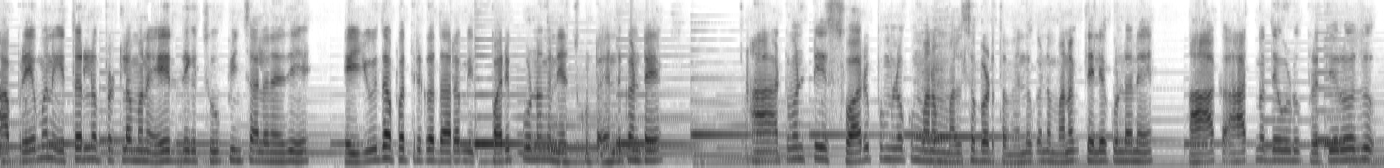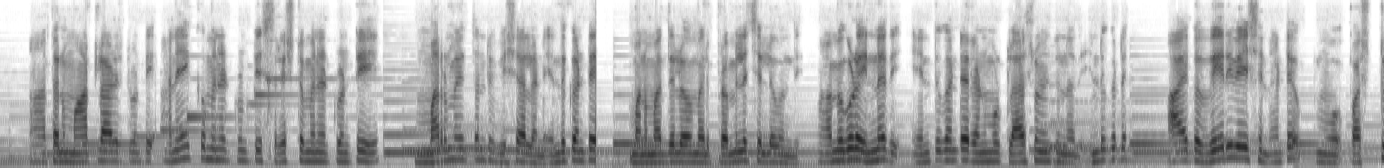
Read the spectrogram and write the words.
ఆ ప్రేమను ఇతరుల పట్ల మనం ఏ రీతిగా చూపించాలనేది ఈ యూదా పత్రిక ద్వారా మీరు పరిపూర్ణంగా నేర్చుకుంటాం. ఎందుకంటే ఆ అటువంటి స్వరూపంలోకి మనం మలసబడతాం. ఎందుకంటే మనకు తెలియకుండానే ఆ ఆక- ఆత్మదేవుడు ప్రతిరోజు తను మాట్లాడేటువంటి అనేకమైనటువంటి శ్రేష్టమైనటువంటి మరమవుతుంటే విషయాలండి. ఎందుకంటే మన మధ్యలో మరి ప్రమిళ చెల్లె ఉంది. ఆమె కూడా విన్నది ఎందుకంటే రెండు మూడు క్లాసులు వింటున్నది ఎందుకంటే ఆ యొక్క వేరియేషన్ అంటే ఫస్ట్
